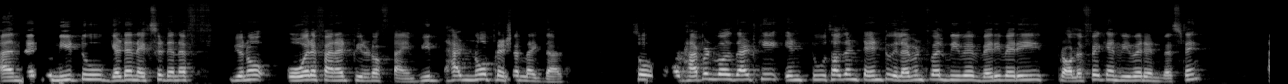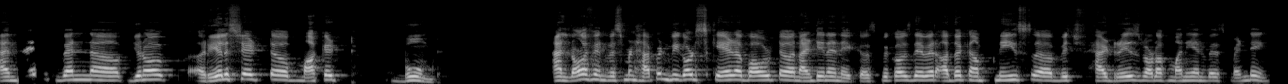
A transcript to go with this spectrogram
and then you need to get an exit and a you know over a finite period of time. We had no pressure like that. So what happened was that in 2010 to 11 12 we were very very prolific and we were investing, and then when uh, you know real estate uh, market boomed and a lot of investment happened we got scared about uh, 99 acres because there were other companies uh, which had raised a lot of money and were spending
